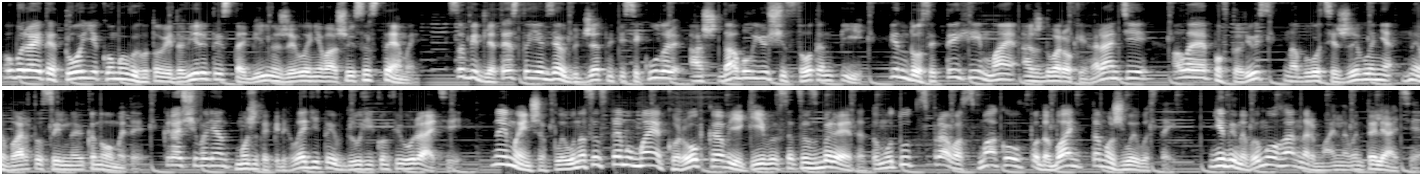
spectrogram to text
Обирайте той, якому ви готові довірити стабільне живлення вашої системи. Собі для тесту я взяв бюджетний PC-кулер HW600NP. Він досить тихий, має аж 2 роки гарантії, але повторюсь, на блоці живлення не варто сильно економити. Кращий варіант можете підгледіти в другій конфігурації. Найменше впливу на систему має коробка, в якій ви все це зберете, тому тут справа смаку, вподобань та можливостей. Єдина вимога нормальна вентиляція.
